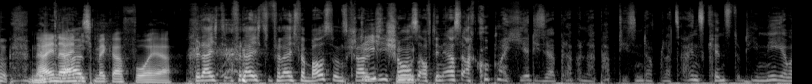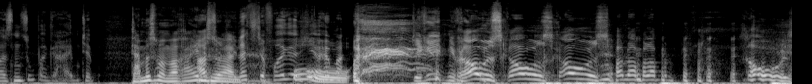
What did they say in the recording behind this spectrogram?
Nein, nein, ist, ich mecker vorher. Vielleicht, vielleicht, vielleicht verbaust du uns gerade die Chance tut. auf den ersten. Ach, guck mal hier, dieser Blablabla, die sind auf Platz 1. Kennst du die? Nee, aber das ist ein super Geheimtipp. Da müssen wir mal reinhören. Hast du die letzte Folge? Hier, hör mal. Oh. Die reden raus, raus, raus. Raus.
